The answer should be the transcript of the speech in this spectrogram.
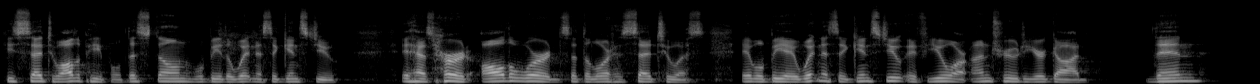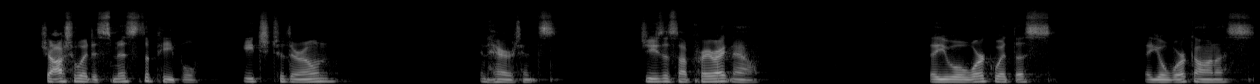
he said to all the people, this stone will be the witness against you it has heard all the words that the Lord has said to us. It will be a witness against you if you are untrue to your God. Then Joshua dismissed the people, each to their own inheritance. Jesus, I pray right now that you will work with us, that you'll work on us,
